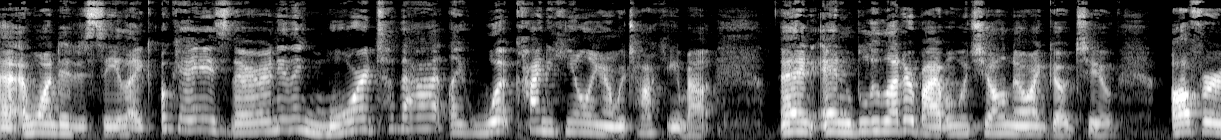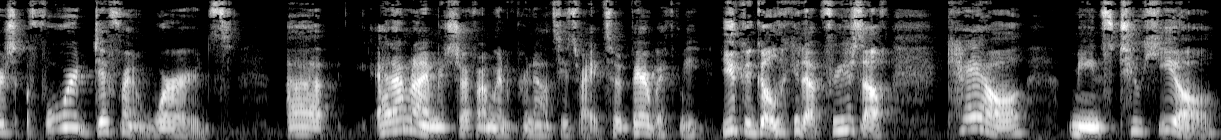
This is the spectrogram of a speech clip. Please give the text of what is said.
I wanted to see, like, okay, is there anything more to that? Like, what kind of healing are we talking about? And, and Blue Letter Bible, which y'all know I go to, offers four different words. Uh, and I'm not even sure if I'm going to pronounce these right, so bear with me. You could go look it up for yourself. Kale means to heal.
